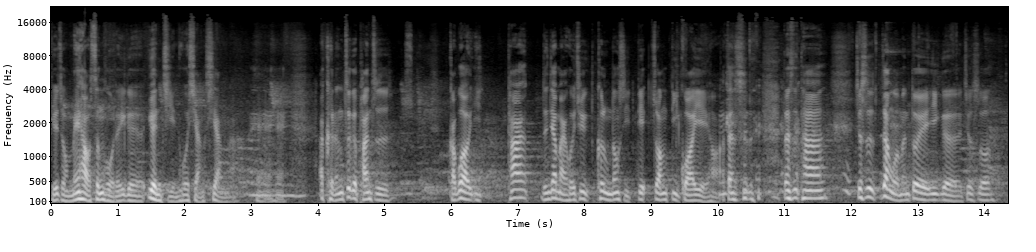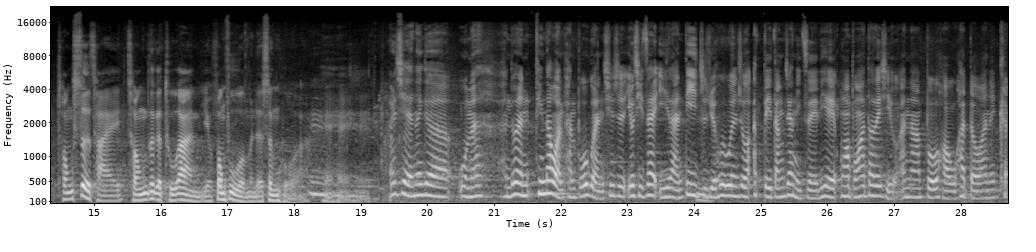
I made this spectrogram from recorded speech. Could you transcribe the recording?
有一种美好生活的一个愿景或想象啊，嘿嘿，啊，可能这个盘子搞不好以他人家买回去各种东西地装地瓜叶哈，但是 但是他就是让我们对一个就是说。从色彩，从这个图案也丰富我们的生活啊。嗯，嘿嘿嘿。而且那个我们很多人听到碗盘博物馆，其实尤其在宜兰，第一直觉会问说：嗯、啊，得当这样你这列碗盘到底是有安那博好有法度安尼坑？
